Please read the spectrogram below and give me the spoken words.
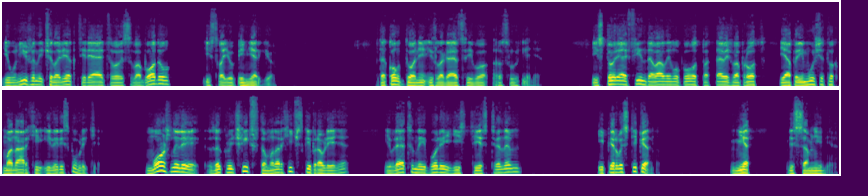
и униженный человек теряет свою свободу и свою энергию. В таком тоне излагаются его рассуждения. История Афин давала ему повод поставить вопрос и о преимуществах монархии или республики. Можно ли заключить, что монархическое правление является наиболее естественным и первостепенным? Нет, без сомнения,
